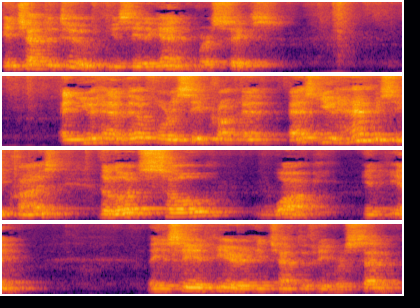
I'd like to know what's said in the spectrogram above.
In chapter 2, you see it again, verse 6. And you have therefore received Christ, as you have received Christ, the Lord so walk in him. Then you see it here in chapter 3, verse 7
